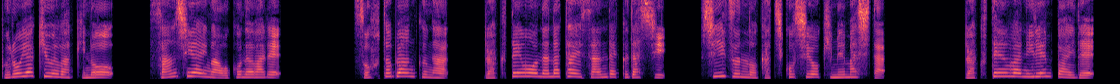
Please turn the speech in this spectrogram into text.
プロ野球は昨日、3試合が行われ、ソフトバンクが楽天を7対3で下し、シーズンの勝ち越しを決めました。楽天は2連敗で、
